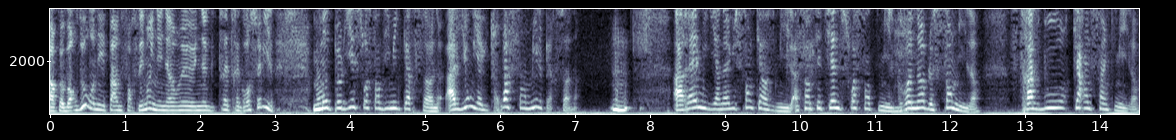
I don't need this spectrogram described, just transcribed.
Alors que Bordeaux, on n'est pas forcément une, une très très grosse ville. Montpellier, 70 000 personnes. À Lyon, il y a eu 300 000 personnes. Mhm. À Rennes, il y en a eu 115 000. À Saint-Étienne, 60 000. Grenoble, 100 000. Strasbourg, 45 000.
